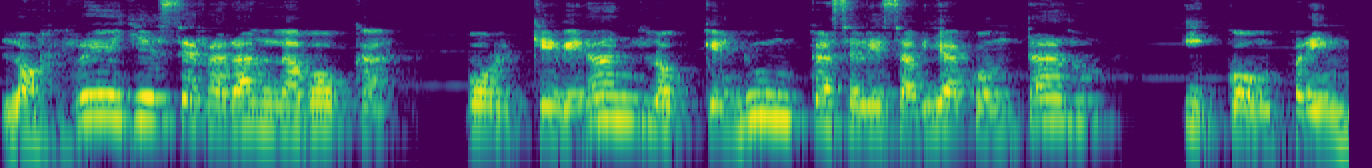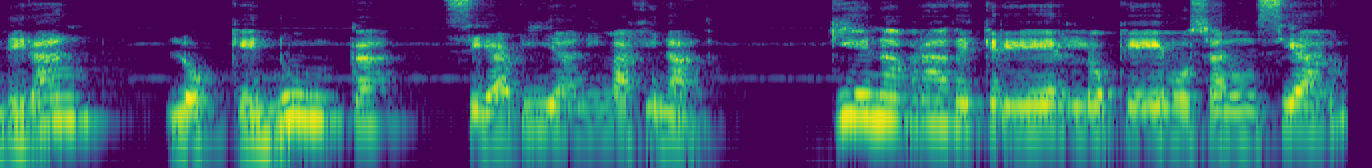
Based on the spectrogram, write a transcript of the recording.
los reyes cerrarán la boca, porque verán lo que nunca se les había contado y comprenderán lo que nunca se habían imaginado. ¿Quién habrá de creer lo que hemos anunciado?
